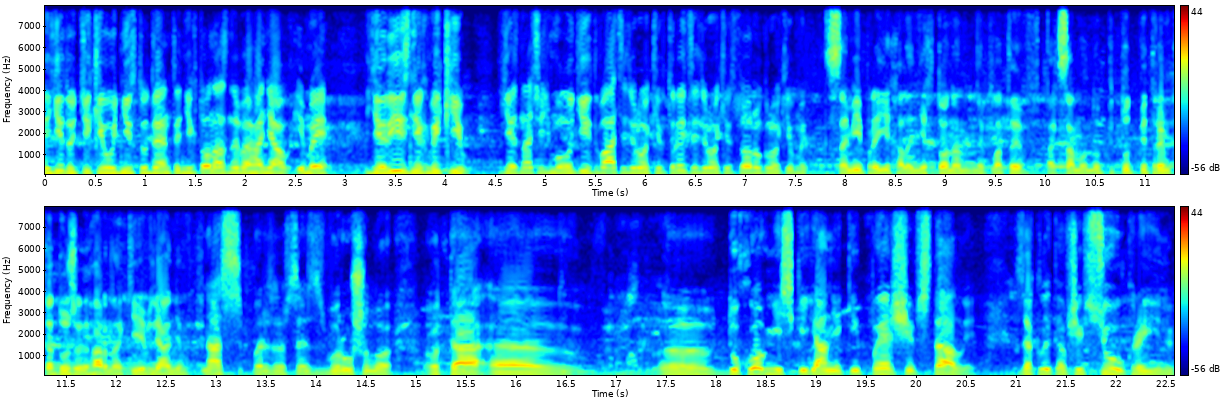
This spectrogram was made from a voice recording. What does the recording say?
Не їдуть тільки одні студенти, ніхто нас не виганяв. І ми є різних віків. Є, значить, молоді 20 років, 30 років, 40 років. Ми Самі приїхали, ніхто нам не платив. Так само, ну тут підтримка дуже гарна київлянів. Нас перш за все зворушило ота е, е, духовність киян, які перші встали, закликавши всю Україну.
